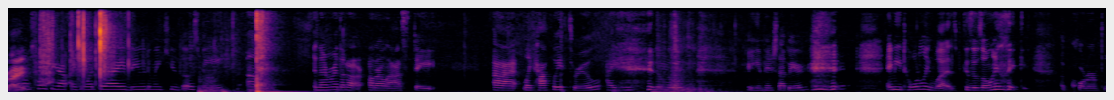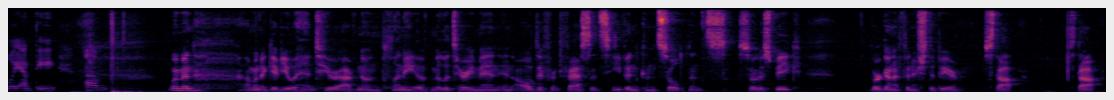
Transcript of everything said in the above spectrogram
And I Right. was trying to figure out like what did I do to make you ghost me? Um, and I remember that on our, on our last date, uh, like halfway through, I hit him with, "Are you gonna finish that beer?" and he totally was because it was only like a quarter of the way empty. Um, Women, I'm going to give you a hint here. I've known plenty of military men in all different facets, even consultants, so to speak. We're going to finish the beer. Stop. Stop.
